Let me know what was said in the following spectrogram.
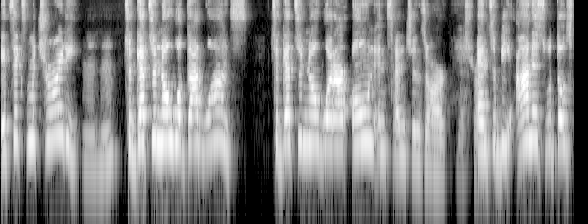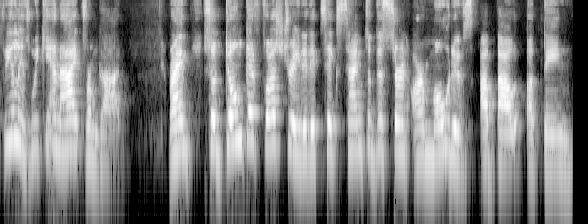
It takes maturity Mm-hmm. to get to know what God wants, to get to know what our own intentions are right. and to be honest with those feelings. We can't hide from God, right? So don't get frustrated. It takes time to discern our motives about a thing.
